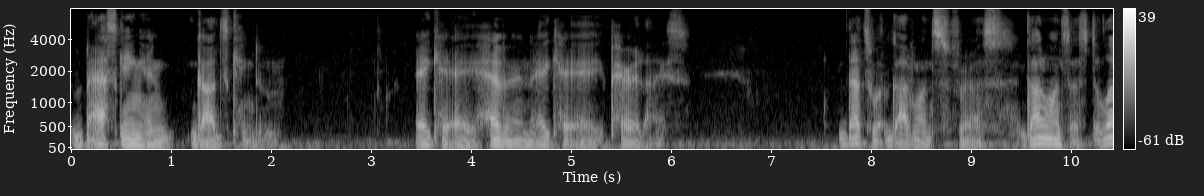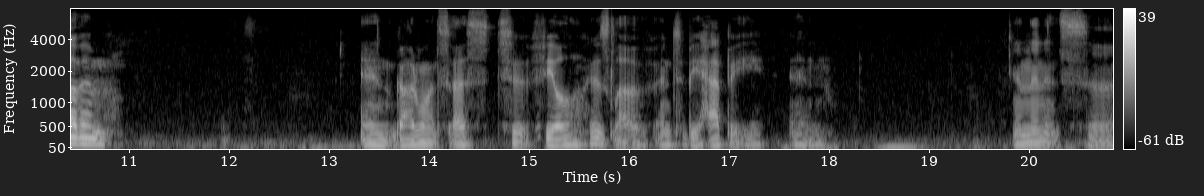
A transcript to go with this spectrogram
basking in God's kingdom, aka heaven, aka paradise. That's what God wants for us. God wants us to love Him, and God wants us to feel His love and to be happy, and and then it's uh,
